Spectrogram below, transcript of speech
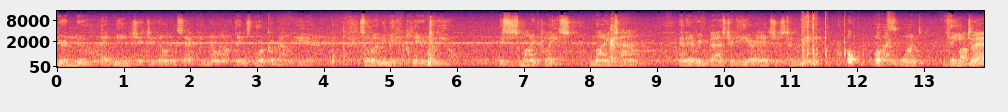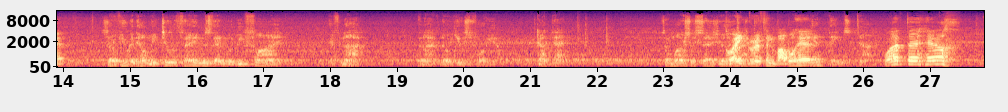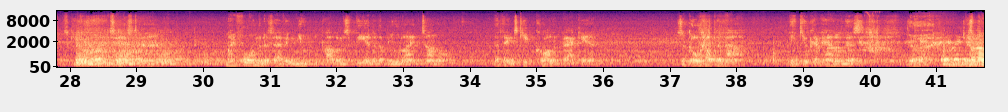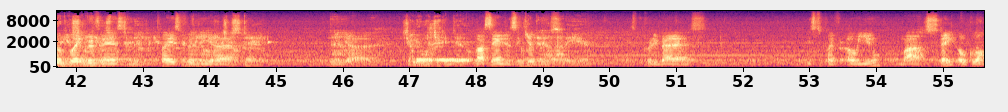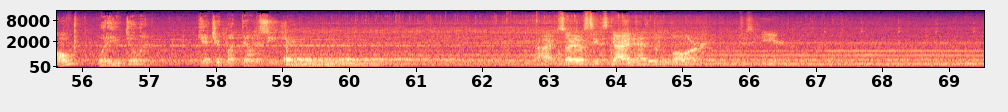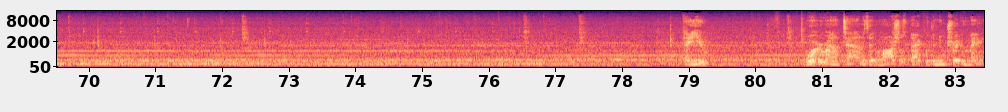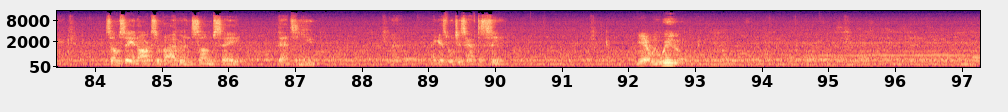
You're new. That means that you don't exactly know how things work around here. So let me make it clear to you. This is my place, my town, and every bastard here answers to me. Oh, What I want, they My do. bad. So if you can help me do things, then we'll be fine. If not, then I have no use for you. Got that? So Marshall says you're Blake Griffin bobblehead? get things done. What the hell? Let's give it a test, huh? My foreman is having mutant problems at the end of the Blue Line Tunnel. The things keep crawling back in. So go help him out. Think you can handle this? Good. Just don't know who Blake Griffin is. to me, Plays for the, uh, the uh, show me what you can do. Los Angeles And get the hell Clippers. out of here. It's pretty badass. Used to play for OU, my state, Oklahoma. What are you doing? Get your butt down to Caesar. Alright, so I gotta go see this guy at the bar, which is here. Hey, you. Word around town is that Marshall's back with the new trigger man. Some say an Ark survivor, and some say that's you. I guess we'll just have to see. Yeah, we will.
